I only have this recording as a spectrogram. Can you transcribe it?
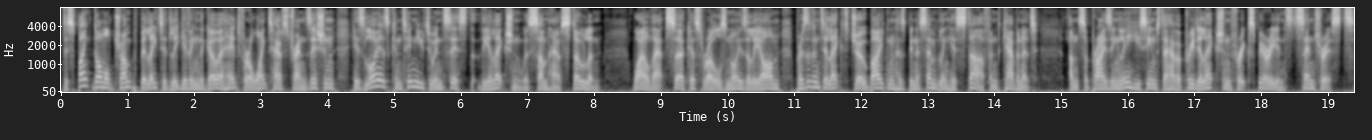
Despite Donald Trump belatedly giving the go ahead for a White House transition, his lawyers continue to insist that the election was somehow stolen. While that circus rolls noisily on, President elect Joe Biden has been assembling his staff and cabinet. Unsurprisingly, he seems to have a predilection for experienced centrists.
